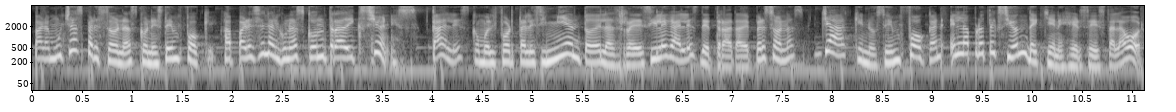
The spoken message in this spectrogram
Para muchas personas con este enfoque aparecen algunas contradicciones, tales como el fortalecimiento de las redes ilegales de trata de personas, ya que no se enfocan en la protección de quien ejerce esta labor,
